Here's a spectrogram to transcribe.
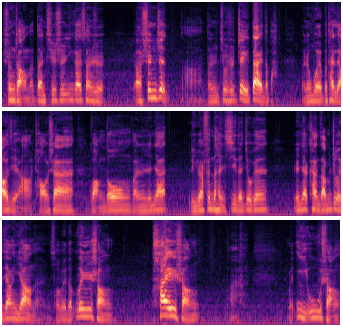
生长的，但其实应该算是啊深圳啊，但是就是这一代的吧，反正我也不太了解啊。潮汕、广东，反正人家里边分得很细的，就跟人家看咱们浙江一样的，所谓的温商、胎商啊，什么义乌商，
